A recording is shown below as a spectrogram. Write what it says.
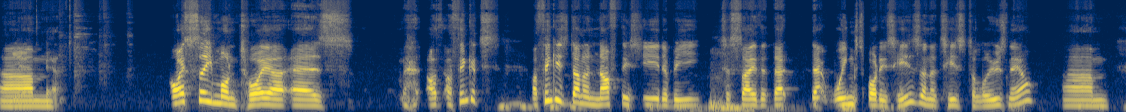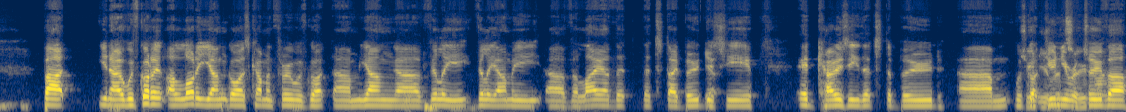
Um, yeah, yeah. I see Montoya as I, I, think it's I think he's done enough this year to be to say that that that wing spot is his and it's his to lose now. Um, but you know we've got a, a, lot of young guys coming through. We've got um, young uh, Vili Viliami uh, Vailea that that's debuted yep. this year. Ed Kosi that's debuted. Um, we've Junior got Junior Ratuva,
